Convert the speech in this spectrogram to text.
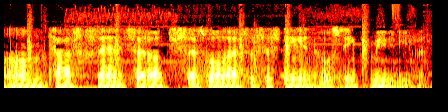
um, tasks and setups, as well as assisting in hosting community events.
